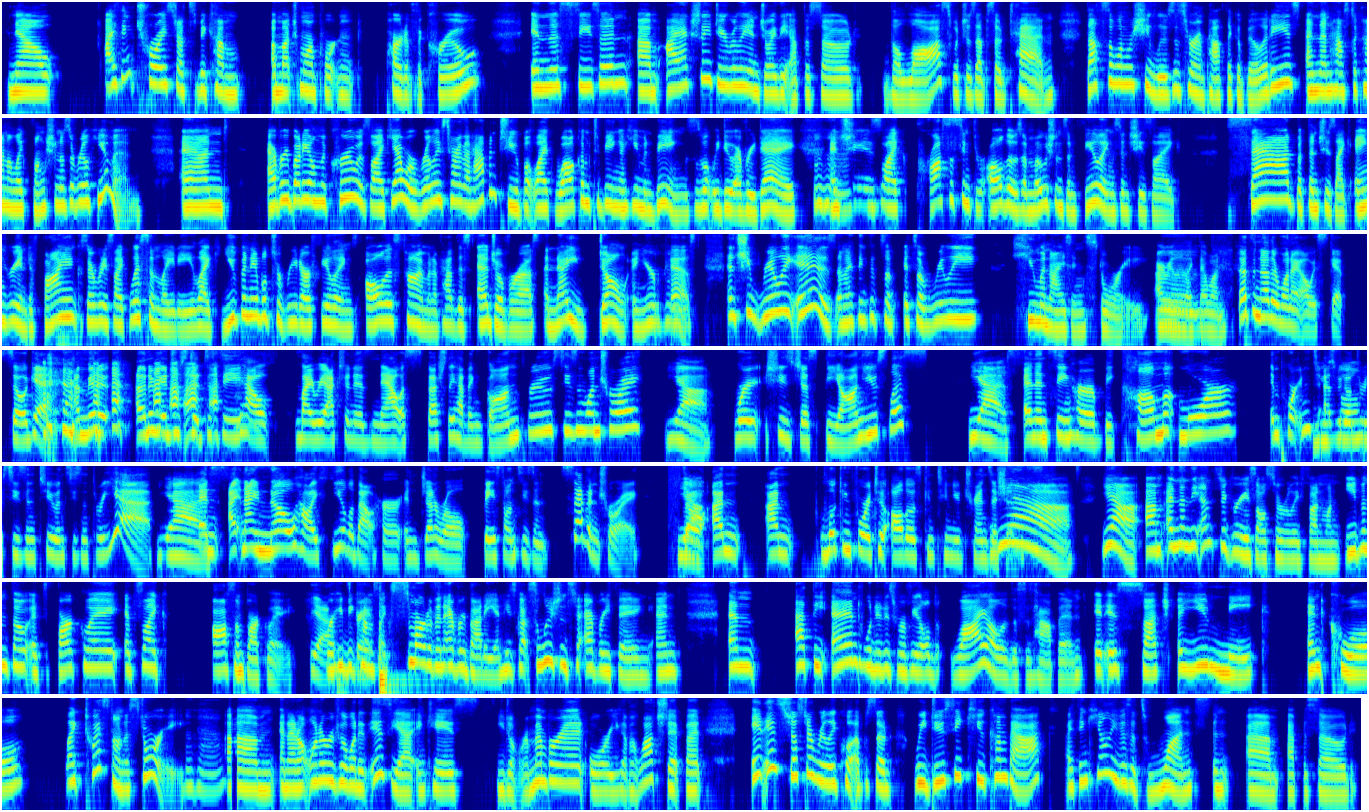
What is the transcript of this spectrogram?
now, I think Troi starts to become a much more important part of the crew in this season. Um, I actually do really enjoy the episode The Loss, which is episode 10. That's the one where she loses her empathic abilities and then has to kind of like function as a real human. And everybody on the crew is like, Yeah, we're really sorry that happened to you, but like, welcome to being a human being. This is what we do every day Mhm. and she's like processing through all those emotions and feelings and she's like sad but then she's like angry and defiant because everybody's like listen lady like you've been able to read our feelings all this time and i've had this edge over us and now you don't and you're Mhm. pissed and she really is and i think it's a it's a really humanizing story i really like Mm. that one That's another one I always skip. So again, I'm gonna I'm gonna be interested to see how my reaction is now, especially having gone through season one Troi, yeah where she's just beyond useless, yes and then seeing her become more important as we go through season two and season three. Yeah. yeah, And I, and I know how I feel about her in general based on season seven Troi. So yeah I'm I'm looking forward to all those continued transitions. Yeah. Yeah. Um, and then the nth degree is also a really fun one, even though it's Barclay, it's like awesome Barclay, Yeah. where he it's great. becomes like smarter than everybody and he's got solutions to everything. And and at the end, when it is revealed why all of this has happened, it is such a unique and cool like twist on a story. Mhm. Um, and I don't want to reveal what it is yet in case you don't remember it or you haven't watched it, but it is just a really cool episode. We do see Q come back. I think he only visits once in um episode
